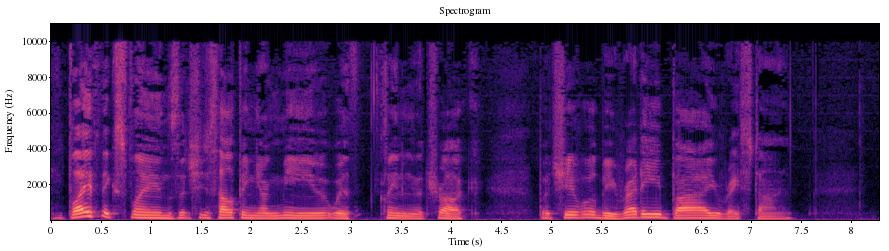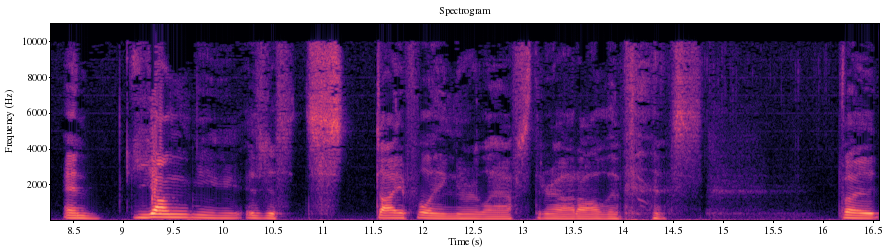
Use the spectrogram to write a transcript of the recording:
Blythe explains that she's helping Youngmee with cleaning the truck, but she will be ready by race time. And Youngmee is just stifling her laughs throughout all of this. But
